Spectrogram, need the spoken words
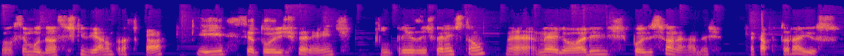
Vão ser mudanças que vieram para ficar e setores diferentes, empresas diferentes estão é, melhores posicionadas para capturar isso.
